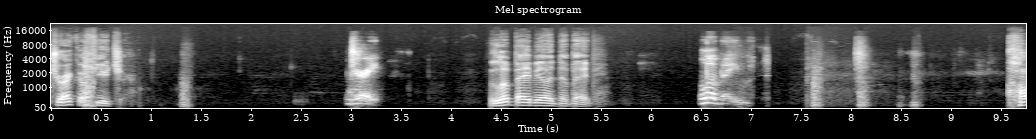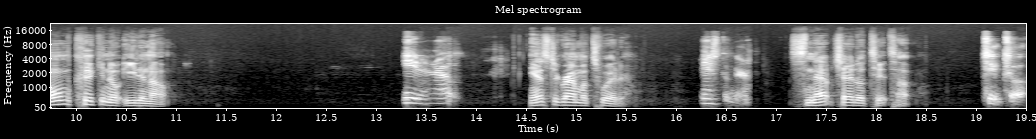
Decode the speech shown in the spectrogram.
Drake or Future? Drake, Lil Baby or DaBaby? little baby, Home cooking or eating out? eating out, Instagram or Twitter? Instagram, Snapchat or TikTok? TikTok,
